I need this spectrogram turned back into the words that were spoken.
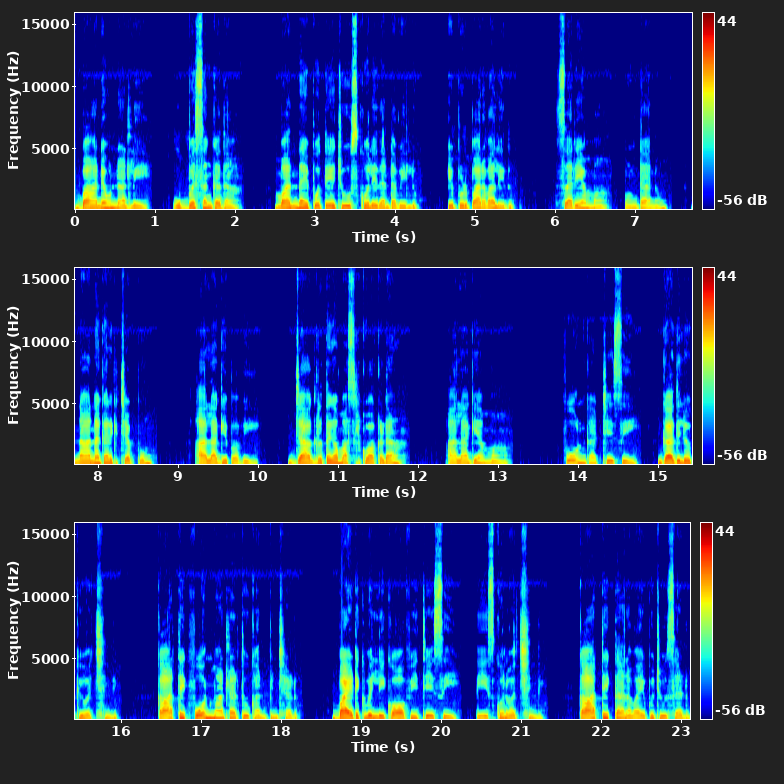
బాగానే ఉన్నాడులే ఉబ్బసం కదా. మందైపోతే చూసుకోలేదంట వీళ్ళు. ఇప్పుడు పర్వాలేదు. సరే అమ్మా ఉంటాను. నాన్నగారికి చెప్పు. అలాగే పవి జాగ్రత్తగా మసులుకో అక్కడ. అలాగే అమ్మా. ఫోన్ కట్ చేసి గదిలోకి వచ్చింది. కార్తీక్ ఫోన్ మాట్లాడుతూ కనిపించాడు. బయటకు వెళ్ళి కాఫీ చేసి తీసుకొని వచ్చింది. కార్తీక్ తన వైపు చూశాడు.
